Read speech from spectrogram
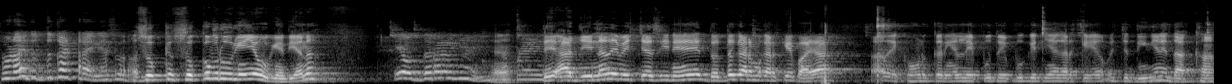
ਥੋੜਾ ਜਿਹਾ ਦੁੱਧ ਘੱਟ ਰਹਿ ਗਿਆ ਸੀ ਉਦੋਂ। ਸੁੱਕ ਸੁੱਕ ਬਰੂਰੀਆਂ ਹੀ ਹੋ ਗਈਆਂ ਦੀਆਂ ਨਾ। ਇਹ ਉਧਰ ਵਾਲੀਆਂ ਨੇ ਆਪਣੇ ਤੇ ਅੱਜ ਇਹਨਾਂ ਦੇ ਵਿੱਚ ਅਸੀਂ ਨੇ ਦੁੱਧ ਗਰਮ ਕਰਕੇ ਪਾਇਆ। ਆਹ ਦੇਖੋ ਹੁਣ ਕਰੀਆਂ ਲੇਪੂ ਤੇਪੂ ਗਿੱਤੀਆਂ ਕਰਕੇ ਆ ਵਿੱਚ ਦੀਂਦੀਆਂ ਨੇ ਦਾਖਾਂ।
